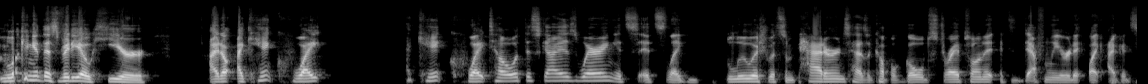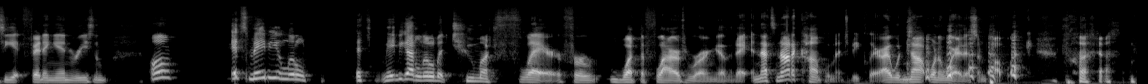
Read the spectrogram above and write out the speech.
I'm looking at this video here. I don't I can't quite I can't quite tell what this guy is wearing. It's it's like bluish with some patterns, has a couple gold stripes on it. It's definitely like I could see it fitting in reasonable. Well, it's maybe a little it's maybe got a little bit too much flair for what the Flyers were wearing the other day. And that's not a compliment to be clear. I would not want to wear this in public. But, um,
